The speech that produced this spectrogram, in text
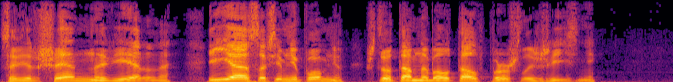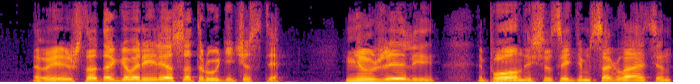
Совершенно верно. И я совсем не помню, что там наболтал в прошлой жизни. Вы что-то говорили о сотрудничестве. Неужели? Полностью с этим согласен.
